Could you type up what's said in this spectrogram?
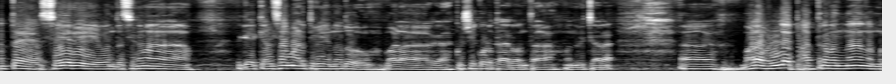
ಮತ್ತೆ ಸೇರಿ ಒಂದು ಸಿನಿಮಾಗೆ ಕೆಲಸ ಮಾಡ್ತೀವಿ ಅನ್ನೋದು ಭಾಳ ಖುಷಿ ಕೊಡ್ತಾ ಇರುವಂಥ ಒಂದು ವಿಚಾರ. ಭಾಳ ಒಳ್ಳೆ ಪಾತ್ರವನ್ನು ನಮ್ಮ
